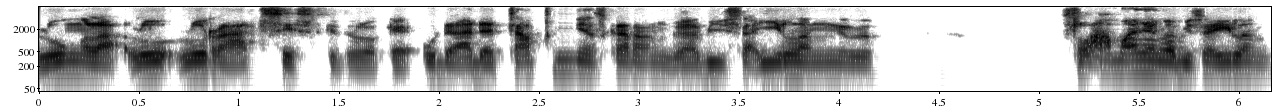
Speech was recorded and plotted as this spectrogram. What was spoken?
lu ngelak lu lu rasis gitu loh. Kayak udah ada capnya sekarang nggak bisa hilang gitu. Selamanya nggak bisa hilang.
